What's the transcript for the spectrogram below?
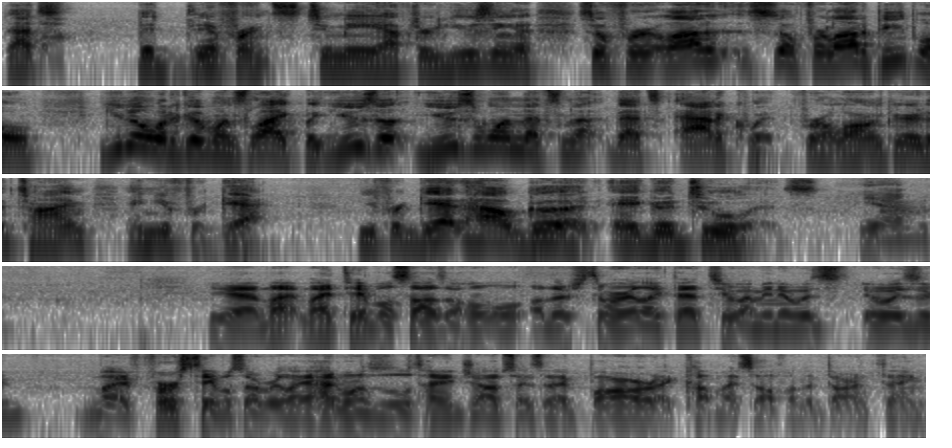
That's the difference to me after using a. So for a lot of so for a lot of people, you know what a good one's like, but use a use one that's not that's adequate for a long period of time, and you forget. You forget how good a good tool is. Yeah. Hmm. Yeah, my, my table saw is a whole other story like that too. I mean, it was it was a my first table saw really. I had one of those little tiny job sites that I borrowed. I cut myself on the darn thing.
